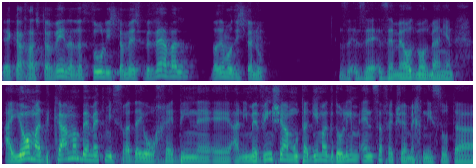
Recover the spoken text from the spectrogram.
זה ככה שתבין, אז אסור להשתמש בזה, אבל דברים עוד השתנו. זה, זה, זה מאוד מאוד מעניין. היום עד כמה באמת משרדי עורכי דין, אה, אה, אני מבין שהמותגים הגדולים אין ספק שהם הכניסו את, ה,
